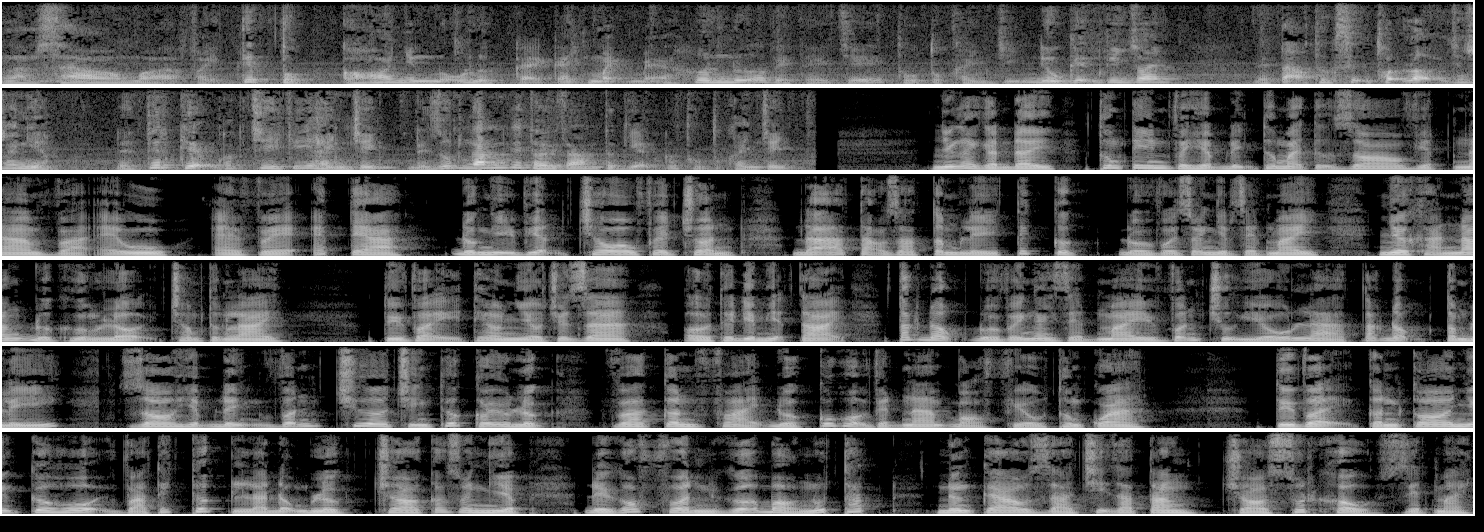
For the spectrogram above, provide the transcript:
làm sao mà phải tiếp tục có những nỗ lực cải cách mạnh mẽ hơn nữa về thể chế, thủ tục hành chính, điều kiện kinh doanh để tạo thực sự thuận lợi cho doanh nghiệp, để tiết kiệm các chi phí hành chính, để rút ngắn cái thời gian thực hiện các thủ tục hành chính. Những ngày gần đây, thông tin về Hiệp định Thương mại Tự do Việt Nam và EU EVFTA được Nghị viện châu Âu phê chuẩn đã tạo ra tâm lý tích cực đối với doanh nghiệp dệt may nhờ khả năng được hưởng lợi trong tương lai – Tuy vậy, theo nhiều chuyên gia, ở thời điểm hiện tại, tác động đối với ngành dệt may vẫn chủ yếu là tác động tâm lý, do hiệp định vẫn chưa chính thức có hiệu lực và cần phải được Quốc hội Việt Nam bỏ phiếu thông qua. Tuy vậy, cần coi những cơ hội và thách thức là động lực cho các doanh nghiệp để góp phần gỡ bỏ nút thắt, nâng cao giá trị gia tăng cho xuất khẩu diệt may.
